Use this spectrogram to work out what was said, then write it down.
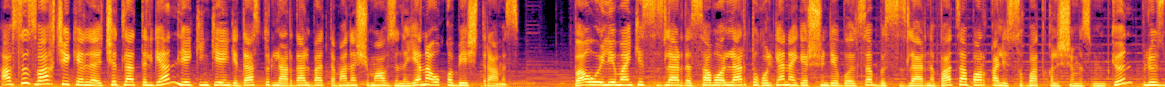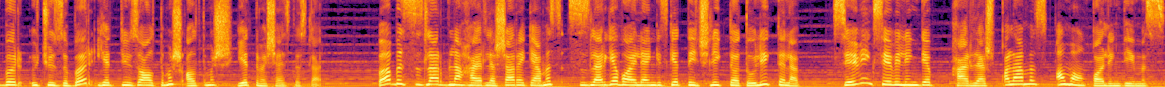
Afsus vaqt chetlatilgan lekin keyingi dasturlarda albatta mana shu mavzuni yana o'qib eshittiramiz. Va o'ylaymanki sizlarda savollar tug'ilgan agar shunday bo'lsa biz sizlarni whatsapp orqali suhbat qilishimiz mumkin. Plyus bir uch yuz bir yetti yuz oltmish oltmish yetmish aziz do'stlar. Va biz sizlar bilan xayrlashar ekanmiz sizlarga va oilangizga tinchlik totuvlik tilab. Seving seviling deb xayrlashib qolamiz. Omon qoling deymiz.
